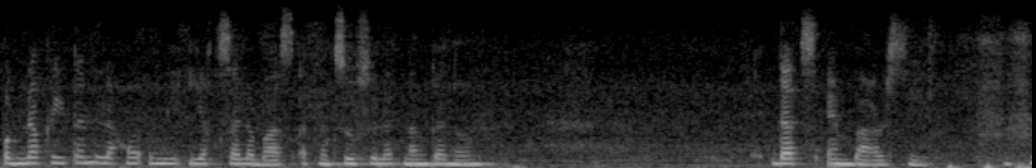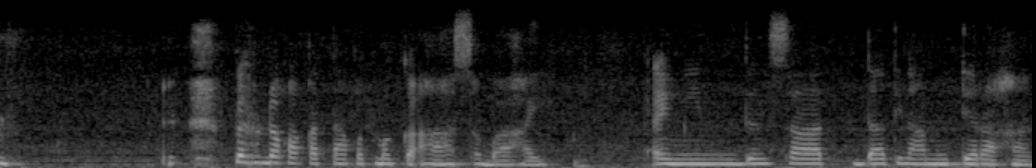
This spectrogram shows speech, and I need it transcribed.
pag nakita nila akong umiiyak sa labas at nagsusulat ng ganon, that's embarrassing. Pero nakakatakot magkaahas sa bahay. I mean, dun sa dati naming tirahan.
